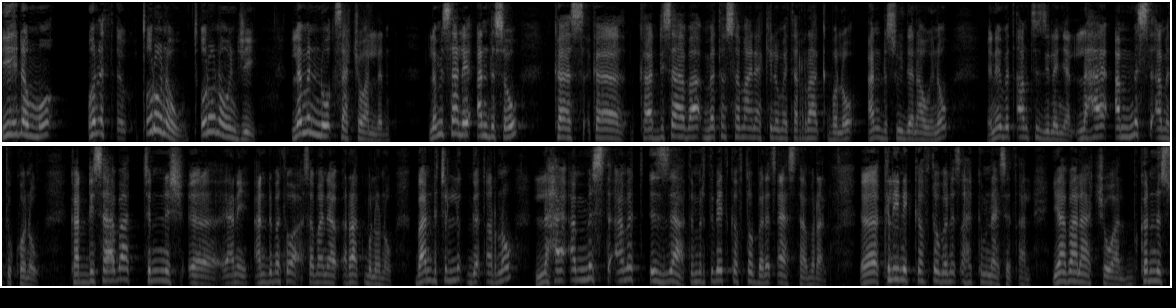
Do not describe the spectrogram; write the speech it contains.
ይህ ደግሞ ጥሩ ነው። ጥሩ ነው እንጂ ለምን እንወቅሳቸዋለን? ለምሳሌ አንድ ሰው ከአዲስ አበባ 180 ኪሎ ሜትር ራቅ ብሎ አንድ ስዊድናዊ ነው። እኔ በጣም ትዝ ይለኛል። ለ25 ዓመት እኮ ነው ከአዲስ አበባ ትንሽ 180 ራቅ ብሎ ነው። በአንድ ትልቅ ገጠር ነው። ለ25 ዓመት እዛ ትምህርት ቤት ከፍቶ በነፃ ያስተምራል። ክሊኒክ ከፍቶ በነፃ ህክምና ይሰጣል። ያባላቸዋል ከነሱ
